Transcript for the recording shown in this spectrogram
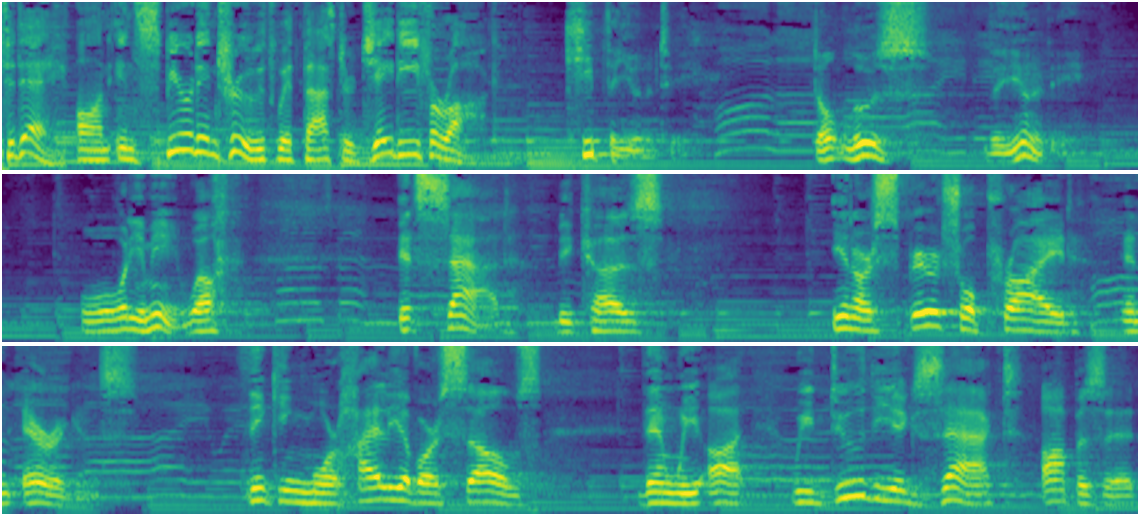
Today on In Spirit and Truth with Pastor J.D. Farag. Keep the unity. Don't lose the unity. Well, what do you mean? Well, it's sad because in our spiritual pride and arrogance, thinking more highly of ourselves than we ought, we do the exact opposite.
